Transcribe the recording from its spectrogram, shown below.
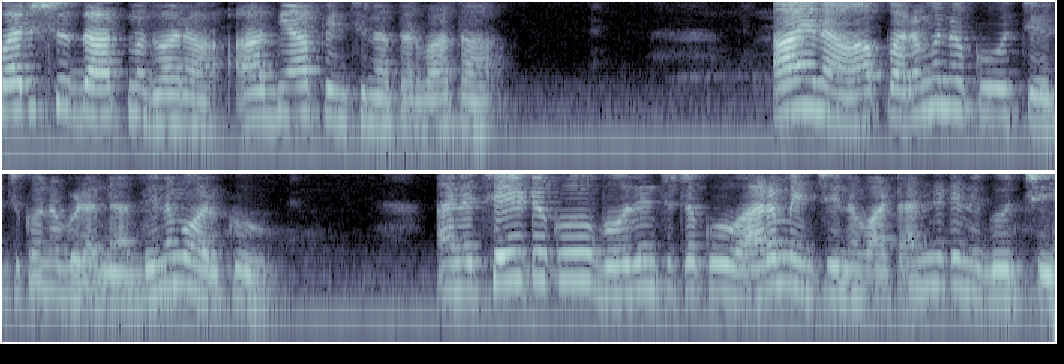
పరిశుద్ధాత్మ ద్వారా ఆజ్ఞాపించిన తర్వాత ఆయన పరమునకు చేర్చుకొనబడిన దినము వరకు ఆయన చేయుటకు బోధించుటకు ఆరంభించిన వాటన్నిటిని గూర్చి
